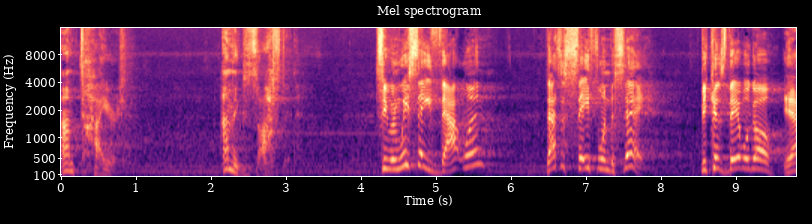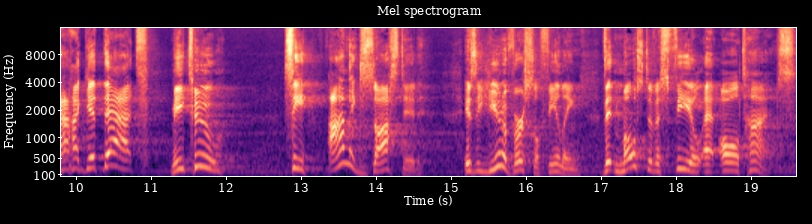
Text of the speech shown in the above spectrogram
I'm tired. I'm exhausted. See, when we say that one, that's a safe one to say because they will go, Yeah, I get that. Me too. See, I'm exhausted is a universal feeling that most of us feel at all times.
